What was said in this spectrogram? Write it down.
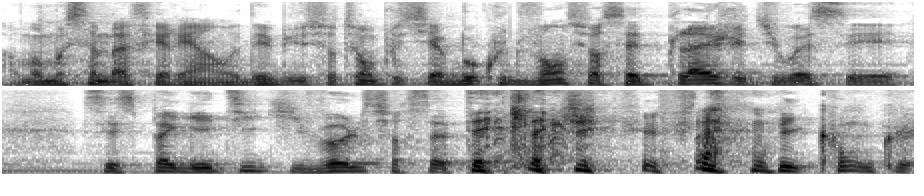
Ah, moi, moi, ça m'a fait rire. Au début, surtout en plus, il y a beaucoup de vent sur cette plage et tu vois ces, ces spaghettis qui volent sur sa tête. Là, j'ai fait les cons, quoi.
